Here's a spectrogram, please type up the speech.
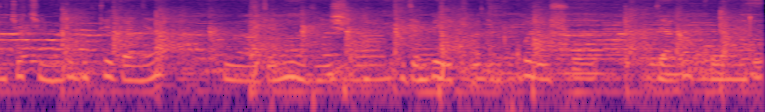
ni cyo kintu ndi guteganya kujya nigisha kujya mbereka ibikoresho bya gakondo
